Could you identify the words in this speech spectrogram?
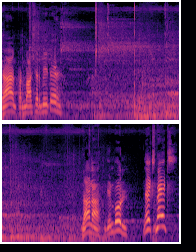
Yan, pan masher beater. Lana, gimbal. Next, next.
